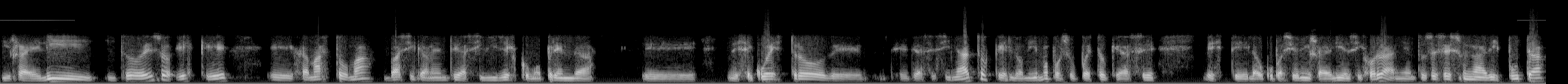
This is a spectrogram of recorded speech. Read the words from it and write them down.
israelí y todo eso, es que eh, jamás toma básicamente a civiles como prenda eh, de secuestro, de, de, asesinatos, que es lo mismo, por supuesto, que hace este, la ocupación israelí en Cisjordania. Entonces es una disputa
